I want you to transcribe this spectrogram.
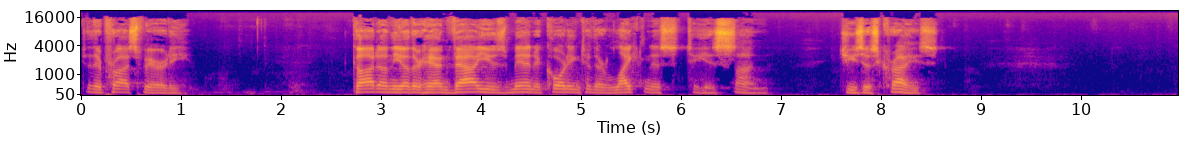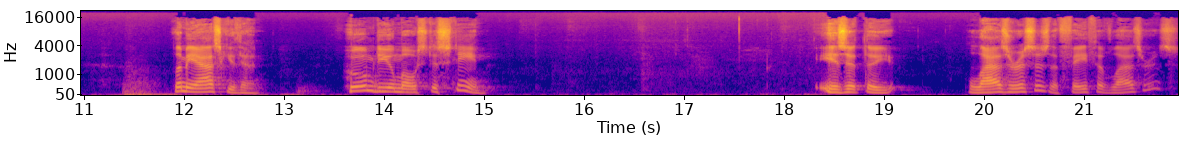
to their prosperity. God, on the other hand, values men according to their likeness to his Son, Jesus Christ. Let me ask you then whom do you most esteem? Is it the Lazarus's, the faith of Lazarus?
